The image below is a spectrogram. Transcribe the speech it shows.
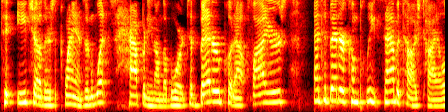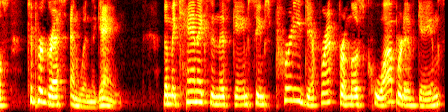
to each other's plans and what's happening on the board to better put out fires and to better complete sabotage tiles to progress and win the game. The mechanics in this game seems pretty different from most cooperative games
